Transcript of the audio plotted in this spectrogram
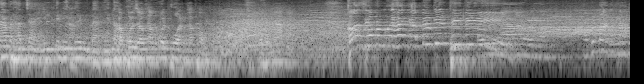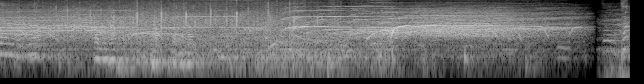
น่าประทับใจยิ่งขึ้นยิ่งขึ้นแบบนี้ต่อไปขอบคุณสำหรับคำอวยพรครับผมขอบคุณมากครับขอเสียงปรบมือให้กับบิลกินพีพีขอบคุณมากนะครับขอบคุณครับครับขอบคุณครับทัพ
